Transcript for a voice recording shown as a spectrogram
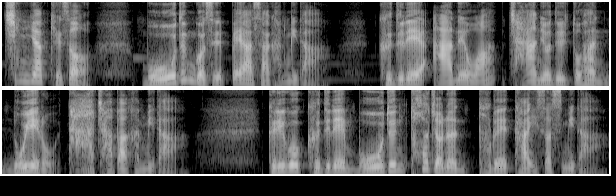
침략해서 모든 것을 빼앗아 갑니다. 그들의 아내와 자녀들 또한 노예로 다 잡아갑니다. 그리고 그들의 모든 터전은 불에 타 있었습니다.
